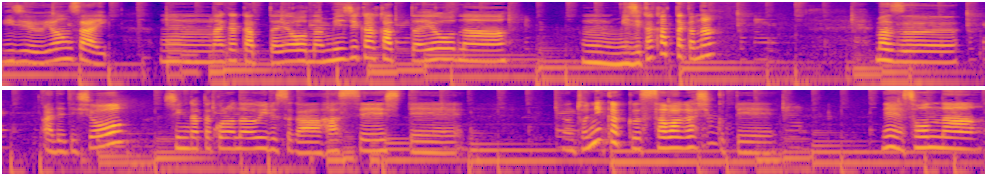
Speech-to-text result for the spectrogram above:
24歳。うん。長かったような短かったような。うん短かったかな。まずあれでしょ？新型コロナウイルスが発生してとにかく騒がしくてねそんな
